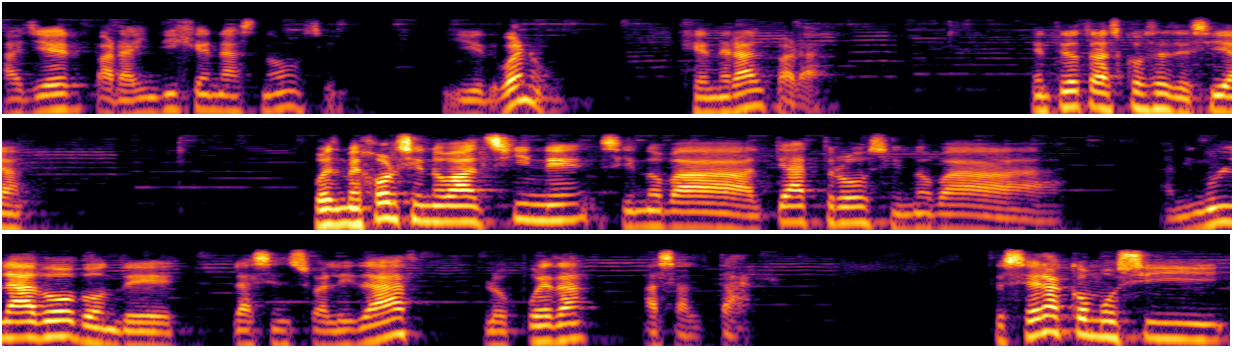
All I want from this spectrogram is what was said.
ayer para indígenas, ¿no? Y bueno, general para, entre otras cosas decía, pues mejor si no va al cine, si no va al teatro, si no va a ningún lado donde la sensualidad lo pueda asaltar. Entonces era como si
